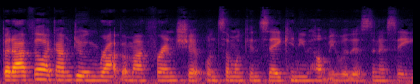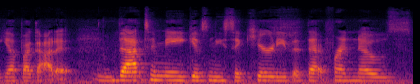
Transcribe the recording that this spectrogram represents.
but I feel like I'm doing right by my friendship when someone can say, "Can you help me with this?" and I say, "Yep, I got it." Mm-hmm. That to me gives me security that that friend knows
